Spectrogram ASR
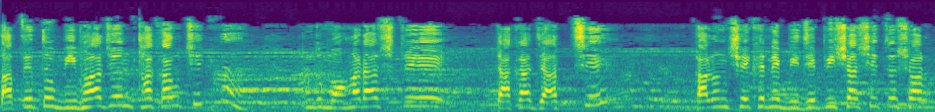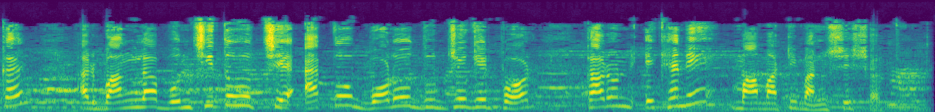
তাতে তো বিভাজন থাকা উচিত না। কিন্তু মহারাষ্ট্রে টাকা যাচ্ছে, কারণ সেখানে বিজেপি শাসিত সরকার, আর বাংলা বঞ্চিত হচ্ছে এত বড় দুর্যোগের পর, কারণ এখানে মা মাটি মানুষের সরকার।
